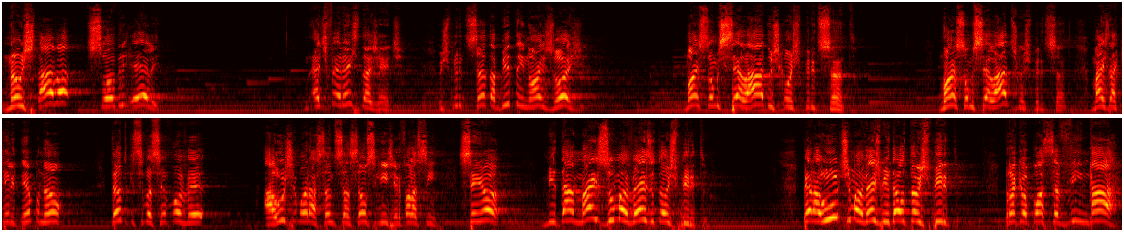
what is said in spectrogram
não estava sobre ele. É diferente da gente. O Espírito Santo habita em nós hoje. Nós somos selados com o Espírito Santo. Nós somos selados com o Espírito Santo. Mas naquele tempo não. Tanto que se você for ver a última oração de Sansão é o seguinte, ele fala assim: Senhor, me dá mais uma vez o teu espírito. Pela última vez me dá o teu espírito, para que eu possa vingar,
